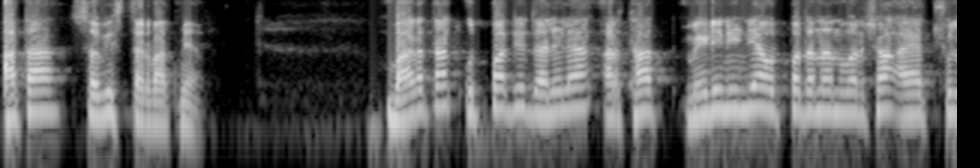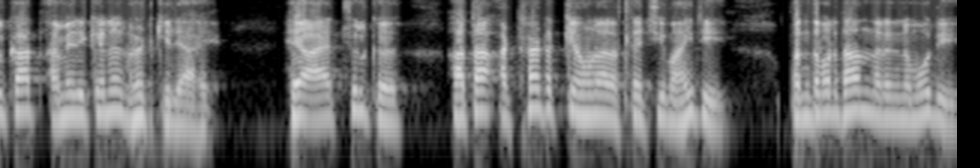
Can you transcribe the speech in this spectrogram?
आता सविस्तर बातम्या. भारतात उत्पादित झालेल्या अर्थात मेड इन इंडिया उत्पादनांवरच्या आयात शुल्कात अमेरिकेनं घट केली आहे. हे आयात शुल्क आता अठरा टक्के होणार असल्याची माहिती पंतप्रधान नरेंद्र मोदी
